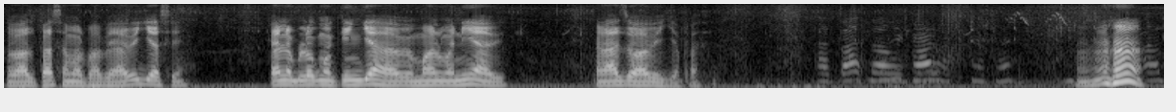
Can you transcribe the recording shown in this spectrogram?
તો આજ પાછા અમારા ભાભી આવી ગયા છે. કાલના બ્લોગમાં કિંગ ગયા હવે માલમાં નહીં આવી. પણ આજો આવી ગયા પાછા. હં.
